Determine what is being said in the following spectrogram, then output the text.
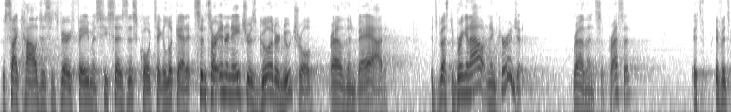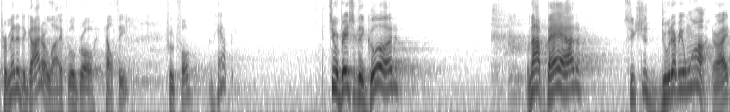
the psychologist is very famous. He says this quote, take a look at it. Since our inner nature is good or neutral rather than bad, it's best to bring it out and encourage it rather than suppress it. It's, if it's permitted to guide our life, we'll grow healthy, fruitful, and happy. See, we're basically good. We're not bad. So you just do whatever you want, all right?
